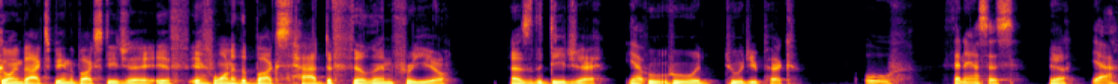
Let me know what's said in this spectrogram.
going back to being the Bucks DJ, if if one of the Bucks had to fill in for you as the DJ, yep who who would who would you pick? ooh thanasis Yeah, yeah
